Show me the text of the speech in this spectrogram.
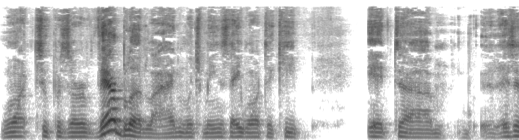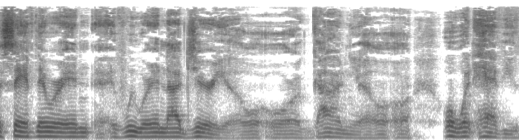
want to preserve their bloodline, which means they want to keep it. Um, let's just say if they were in, if we were in Nigeria or, or Ghana or, or, or what have you,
